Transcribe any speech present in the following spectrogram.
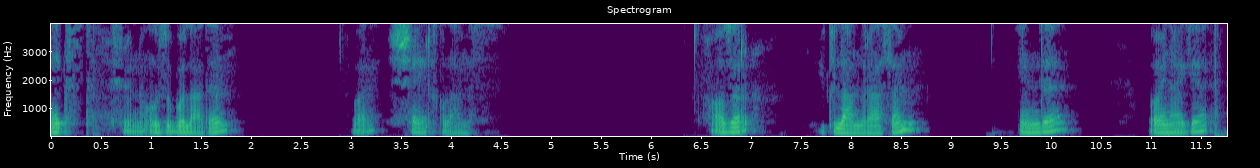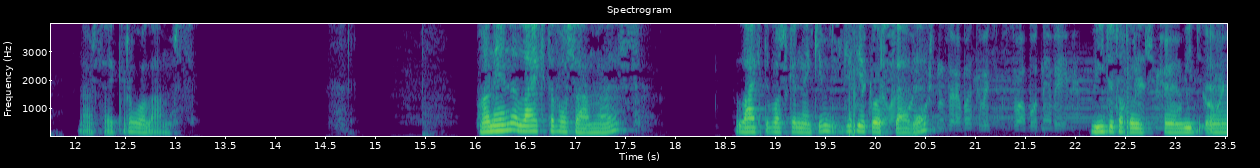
Next shuni o'zi bo'ladi va share qilamiz. Hozir yuklandi rasm endi boyagi narsaga kirib olamiz. Mana endi laykni bosamiz laykni bosgandan keyin bizga video ko'rsatadi video e,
